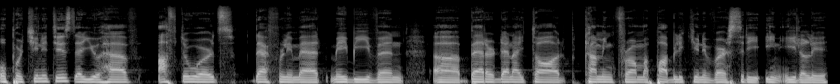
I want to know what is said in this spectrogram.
opportunities that you have afterwards definitely met maybe even uh, better than i thought coming from a public university in italy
